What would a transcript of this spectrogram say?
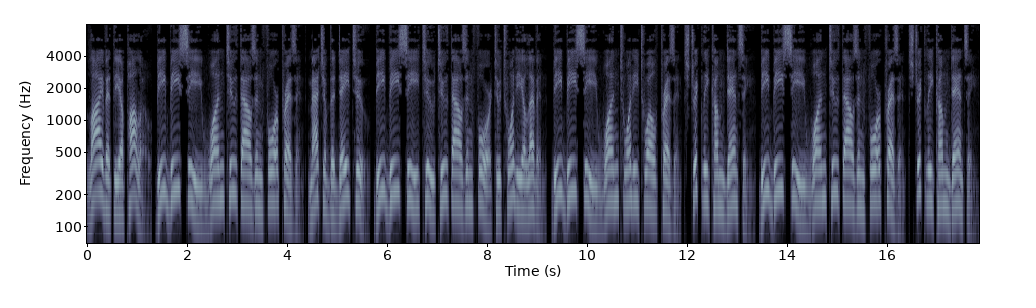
Live at the Apollo BBC 1 2004 present. Match of the Day 2 BBC 2 2004 to 2011 BBC 1 2012 present. Strictly Come Dancing. BBC 1 2004 present. Strictly Come Dancing.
